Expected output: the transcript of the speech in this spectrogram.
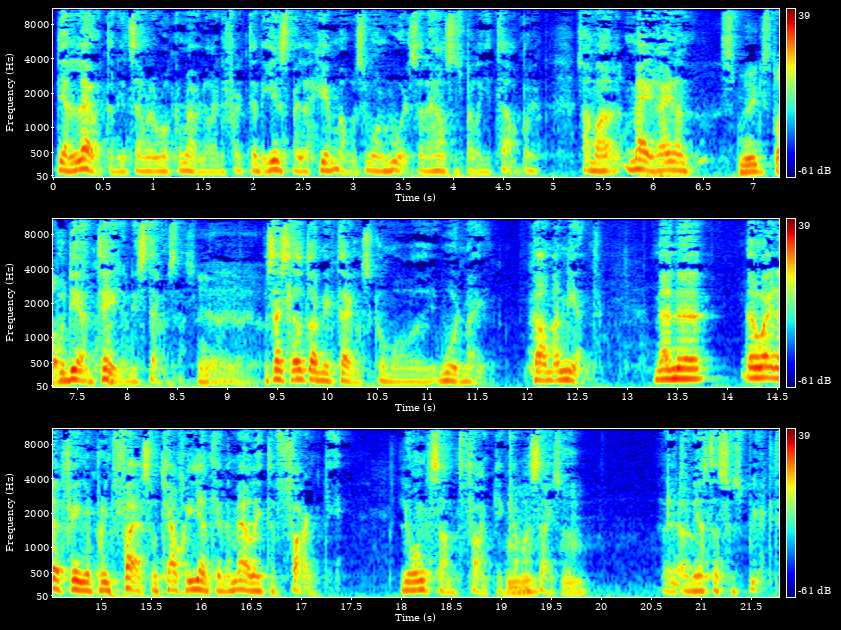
den låten, It's Only Rock'n'Roll, är det faktiskt den är inspelad hemma hos Ron Wood. Så det är han som spelar gitarr på den. Så han var med redan Smygstart. på den tiden i Stones alltså. Ja, ja, ja. Och sen slutar Mick Taylor så kommer eh, Wood med permanent. Men eh, då är det Fingerprint File som kanske egentligen är mer lite funky. Långsamt funky kan man säga så. Det låter Ja. nästan suspekt.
